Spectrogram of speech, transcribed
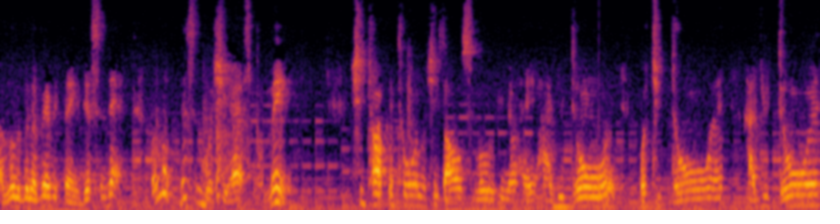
a little bit of everything, this and that. But look, this is what she asked my man. She talking to him and she's all smooth, you know, hey, how you doing? What you doing? How you doing?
